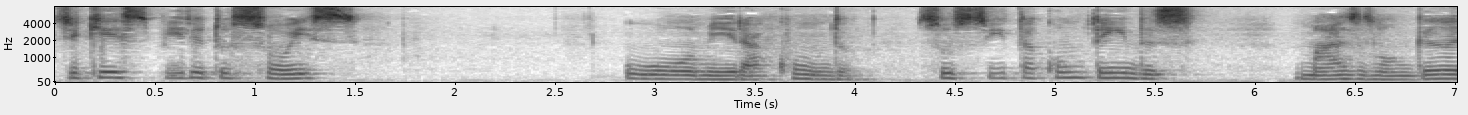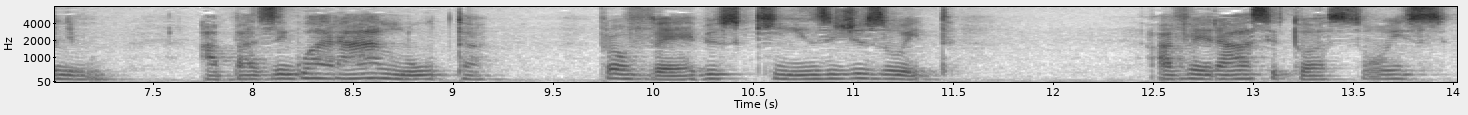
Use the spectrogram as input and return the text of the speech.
De que espírito sois? O homem iracundo suscita contendas mas longânimo apaziguará a luta. Provérbios 15, 18. Haverá situações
